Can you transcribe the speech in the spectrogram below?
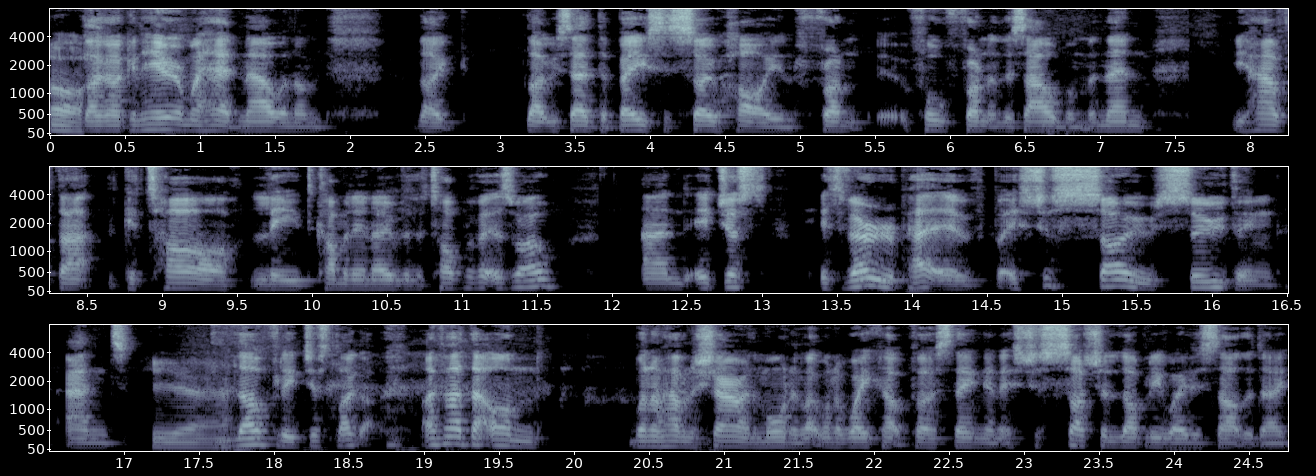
Oh, like I can hear it in my head now, and I'm like, like we said, the bass is so high in front, full front of this album, and then you have that guitar lead coming in over the top of it as well, and it just it's very repetitive, but it's just so soothing and yeah, lovely. Just like I've had that on when I'm having a shower in the morning, like when I wake up first thing, and it's just such a lovely way to start the day.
